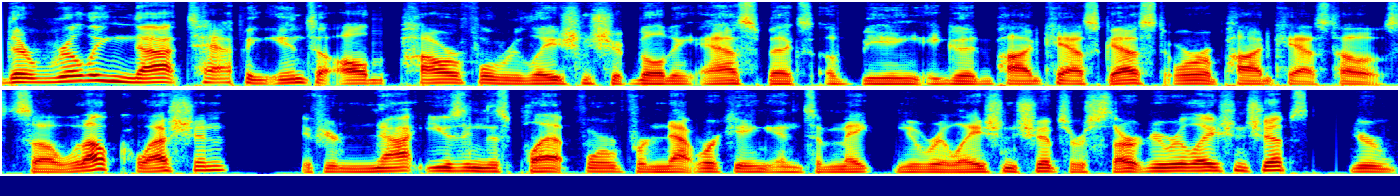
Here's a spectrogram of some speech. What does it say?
They're really not tapping into all the powerful relationship building aspects of being a good podcast guest or a podcast host. So, without question, if you're not using this platform for networking and to make new relationships or start new relationships, you're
